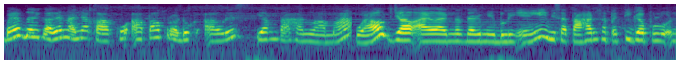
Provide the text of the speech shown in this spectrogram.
Banyak dari kalian nanya ke aku apa produk alis yang tahan lama. Well, gel eyeliner dari Maybelline ini bisa tahan sampai 36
